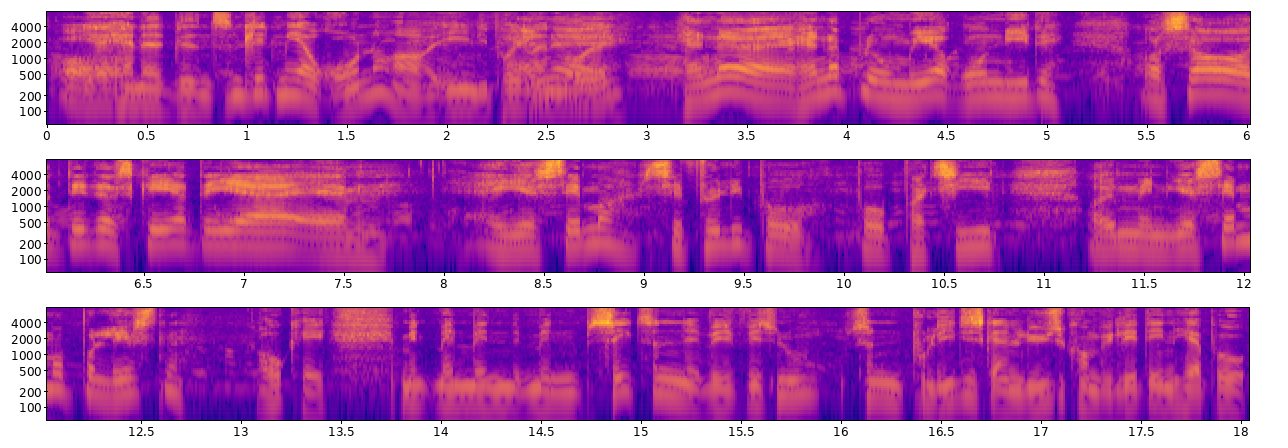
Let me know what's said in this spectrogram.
Og ja, han er blevet sådan lidt mere rundere egentlig på en eller anden måde, ikke? Han er, han er blevet mere rund i det. Og så det, der sker, det er, øh, at jeg stemmer selvfølgelig på, på partiet, og, men jeg stemmer på listen. Okay, men, men, men, men set sådan, hvis nu sådan en politisk analyse kommer vi lidt ind her på,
